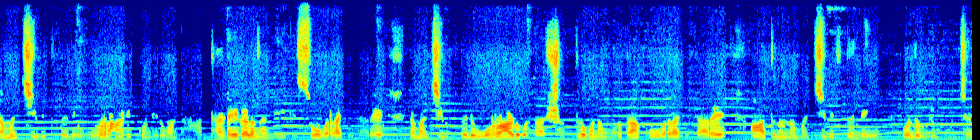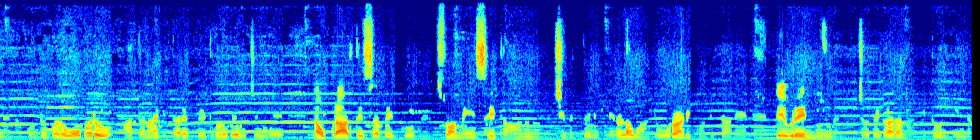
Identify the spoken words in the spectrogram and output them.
ನಮ್ಮ ಜೀವಿತದಲ್ಲಿ ಹೋರಾಡಿಕೊಂಡಿರುವಂತಹ ತಡೆಗಳನ್ನು ನೀಗಿಸುವವರಾಗಿದ್ದಾರೆ. ನಮ್ಮ ಜೀವಿತದಲ್ಲಿ ಹೋರಾಡುವಂತಹ ಶತ್ರುವನ್ನು ಮುರಿದಾಕುವವರಾಗಿದ್ದಾರೆ. ಆತನು ನಮ್ಮ ಜೀವಿತದಲ್ಲಿ ಒಂದು ವಿಮೋಚನೆಯನ್ನು ಕೊಂಡು ಬರುವವರು ಆತನಾಗಿದ್ದಾರೆ ಪ್ರೀತಿಗಳು ದೇವಜನರೇ ನಾವು ಪ್ರಾರ್ಥಿಸಬೇಕು. ಸ್ವಾಮಿ ಸೈತಾನು ನಮ್ಮ ಜೀವಿತದಲ್ಲಿ ಹೇರಳವಾಗಿ ಹೋರಾಡಿಕೊಂಡಿದ್ದಾನೆ. ದೇವರೇ ನೀನು ಜೊತೆಗಾರನಾಗಿದ್ದು ನೀನು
